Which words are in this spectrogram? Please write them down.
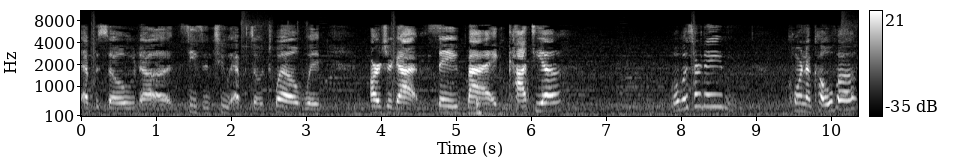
episode, uh, season two, episode 12, when Archer got saved by Katya. What was her name? Kornikova?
